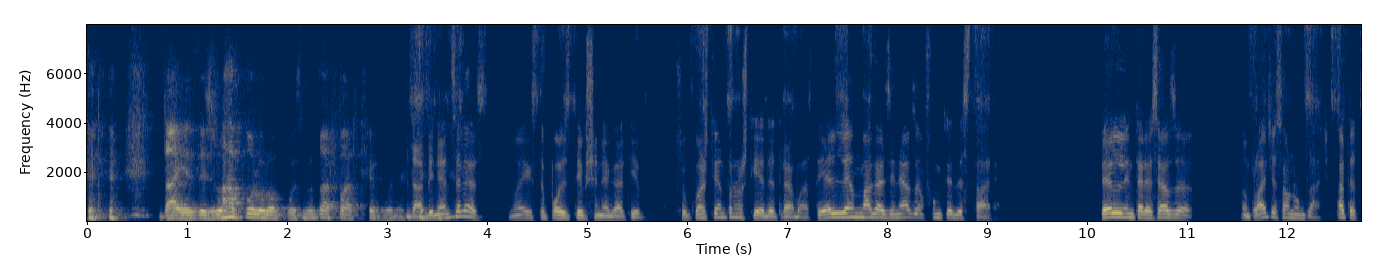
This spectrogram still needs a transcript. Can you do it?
da, e deci la polul opus, nu doar foarte bune. da, bineînțeles, nu există pozitiv și negativ. Subconștientul nu știe de treaba asta. El le înmagazinează în funcție de stare. Pe el îl interesează, îmi place sau nu îmi place. Atât.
